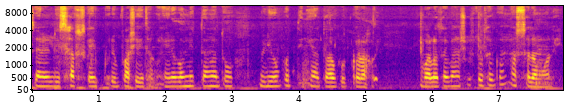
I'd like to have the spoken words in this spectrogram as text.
চ্যানেলটি সাবস্ক্রাইব করে পাশেই থাকুন। এরকম নিত্য নতুন ভিডিও প্রতিনিয়ত আপলোড করা হয়। ভালো থাকুন, সুস্থ থাকুন। আসসালামু আলাইকুম।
